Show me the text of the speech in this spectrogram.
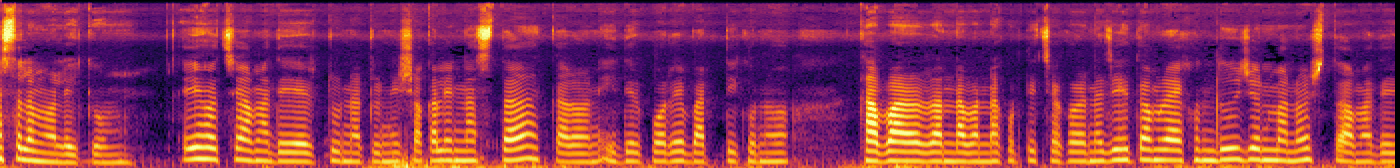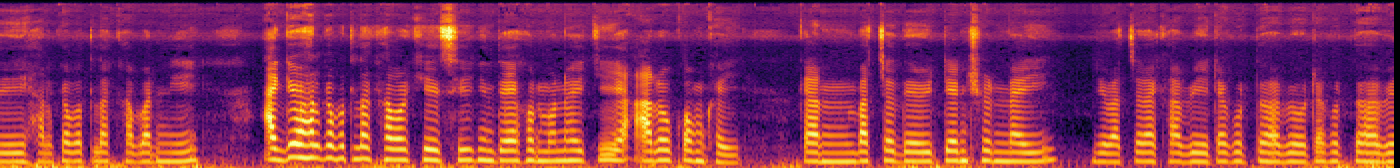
আসসালামু আলাইকুম। এই হচ্ছে আমাদের টুনাটুনি সকালের নাস্তা, কারণ ঈদের পরে বাড়তি কোনো খাবার রান্না বান্না করতে ইচ্ছা করে না। যেহেতু আমরা এখন দুইজন মানুষ, তো আমাদের এই হালকা পাতলা খাবার নিয়ে আগেও হালকা পাতলা খাবার খেয়েছি, কিন্তু এখন মনে হয় কি আরও কম খাই। কারণ বাচ্চাদের ওই টেনশন নাই যে বাচ্চারা খাবে, এটা করতে হবে, ওটা করতে হবে।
